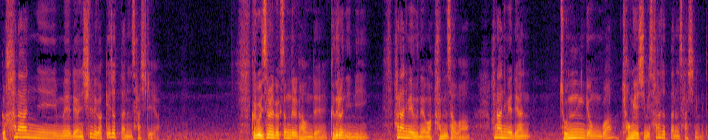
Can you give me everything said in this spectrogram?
그 하나님에 대한 신뢰가 깨졌다는 사실이에요. 그리고 이스라엘 백성들 가운데 그들은 이미 하나님의 은혜와 감사와 하나님에 대한 존경과 경외심이 사라졌다는 사실입니다.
